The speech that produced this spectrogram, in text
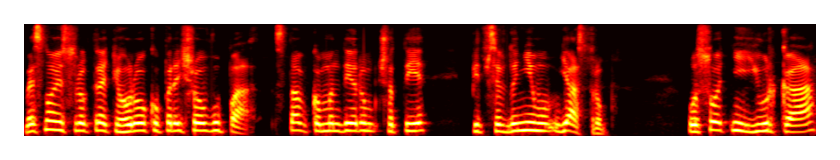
Весною 43-го року перейшов в УПА, став командиром чоти під псевдонімом Яструб. У сотні Юрка,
